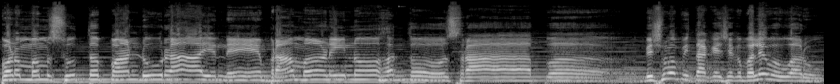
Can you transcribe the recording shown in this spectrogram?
પણ મમસુત પાંડુરાય ને બ્રાહ્મણીનો હતો શ્રાપ. ભીષ્મ પિતા કહે છે કે, ભલે વવારું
